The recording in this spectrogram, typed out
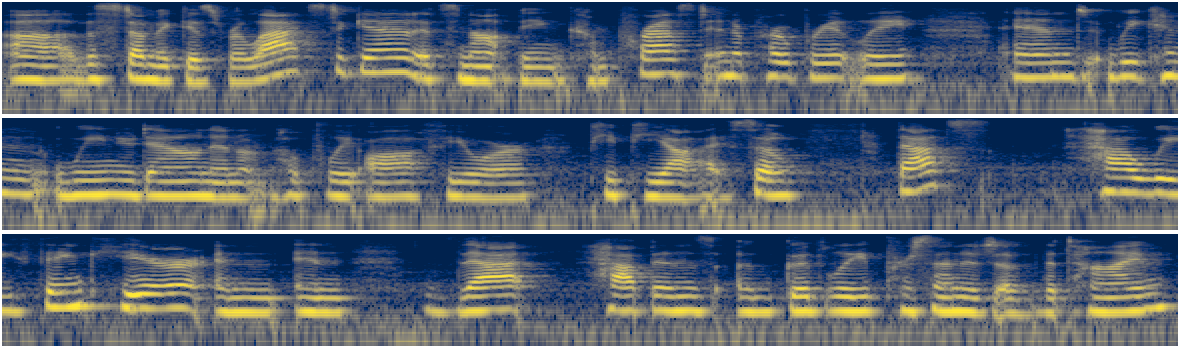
uh, the stomach is relaxed again. It's not being compressed inappropriately, and we can wean you down and hopefully off your PPI. So that's how we think here, and and that happens a goodly percentage of the time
